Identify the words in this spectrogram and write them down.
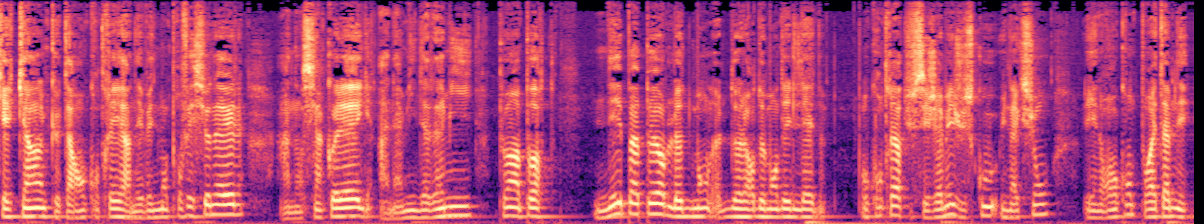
Quelqu'un que tu as rencontré à un événement professionnel, un ancien collègue, un ami d'un ami, peu importe. N'aie pas peur de, leur demander de l'aide. Au contraire, tu sais jamais jusqu'où une action et une rencontre pourraient t'amener.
